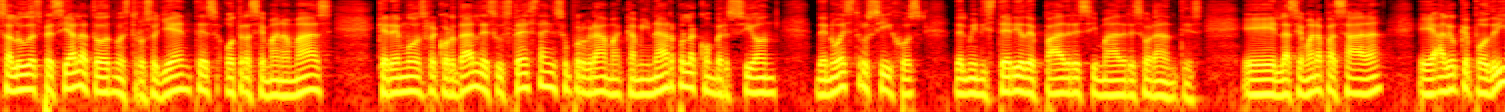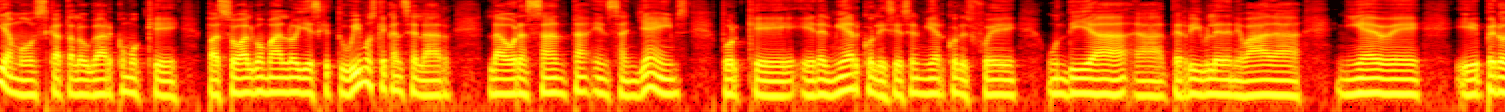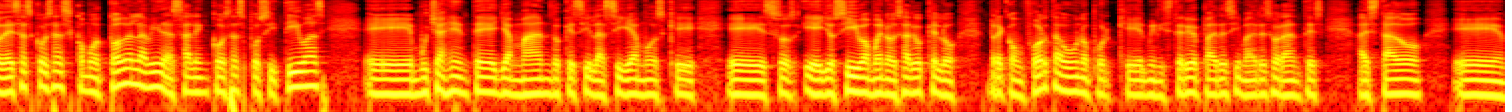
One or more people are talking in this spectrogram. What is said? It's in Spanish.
saludo especial a todos nuestros oyentes. Otra semana más. Queremos recordarles, usted está en su programa Caminar por la conversión de nuestros hijos del Ministerio de Padres y Madres Orantes. Eh, la semana pasada, eh, algo que podríamos catalogar como que pasó algo malo y es que tuvimos que cancelar la hora santa en San James porque era el miércoles y ese miércoles fue un día ah, terrible de nevada, nieve, eh, pero de esas cosas como todo en la vida salen cosas positivas, eh, mucha gente llamando que si la hacíamos, que eh, esos, y ellos iban, bueno, es algo que lo reconforta a uno porque el Ministerio de Padres y Madres Orantes ha estado eh,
